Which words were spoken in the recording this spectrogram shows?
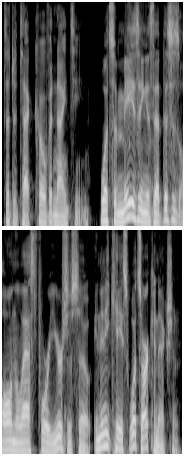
to detect COVID 19. What's amazing is that this is all in the last four years or so. In any case, what's our connection?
